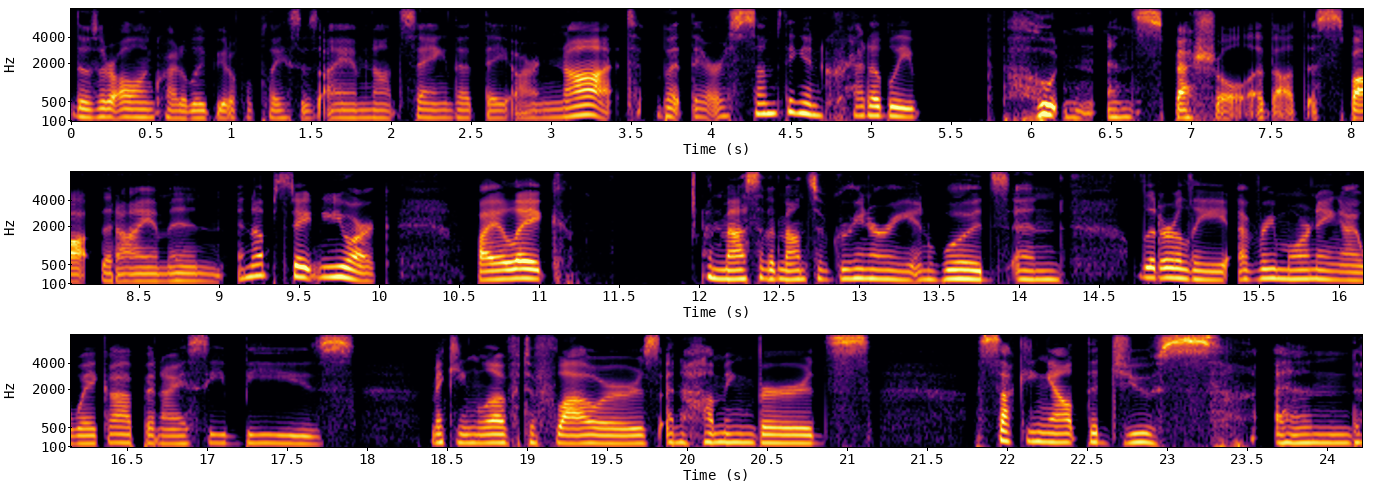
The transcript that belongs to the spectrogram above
those are all incredibly beautiful places. I am not saying that they are not, but there is something incredibly potent and special about this spot that I am in in upstate New York by a lake and massive amounts of greenery and woods. And literally every morning I wake up and I see bees making love to flowers and hummingbirds sucking out the juice and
